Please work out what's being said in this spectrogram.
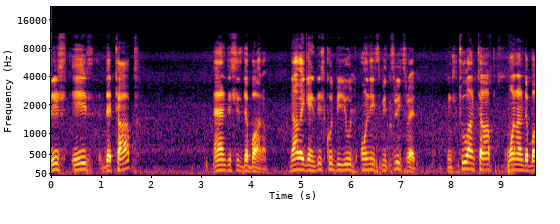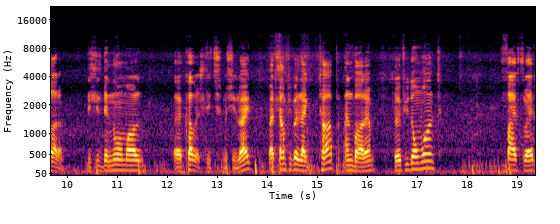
this is the top and this is the bottom. Now again this could be used only with three thread means two on top one on the bottom. This is the normal uh, cover stitch machine right? But some people like top and bottom. So if you don't want five thread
